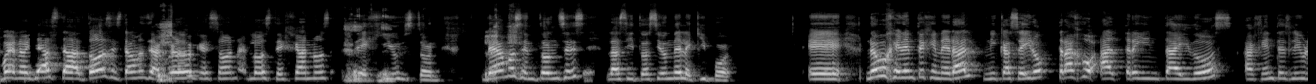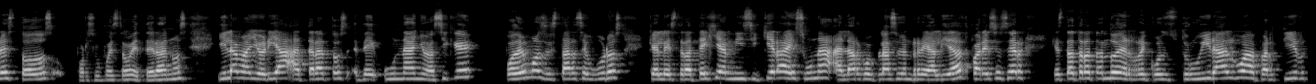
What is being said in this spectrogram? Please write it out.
Bueno, ya está. Todos estamos de acuerdo que son los Tejanos de Houston. Veamos entonces la situación del equipo. Eh, nuevo gerente general, Nick Caseiro, trajo a 32 agentes libres, todos, por supuesto, veteranos, y la mayoría a tratos de un año. Así que podemos estar seguros que la estrategia ni siquiera es una a largo plazo. En realidad, parece ser que está tratando de reconstruir algo a partir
